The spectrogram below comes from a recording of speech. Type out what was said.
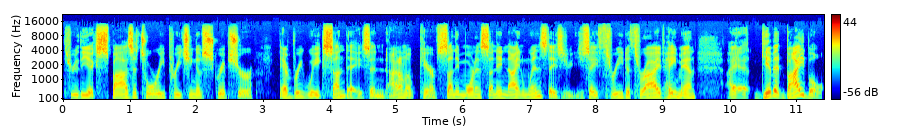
through the expository preaching of Scripture every week Sundays. And I don't know, care if Sunday morning, Sunday night, and Wednesdays. You, you say three to thrive. Hey, man, I, uh, give it Bible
